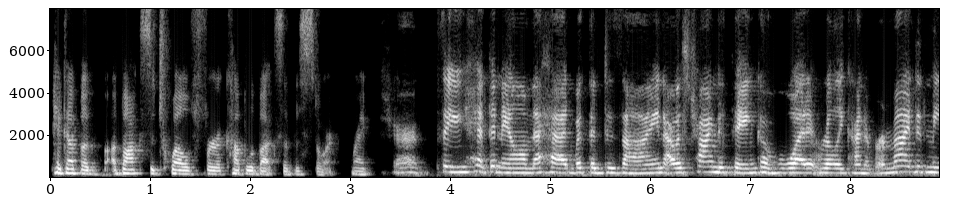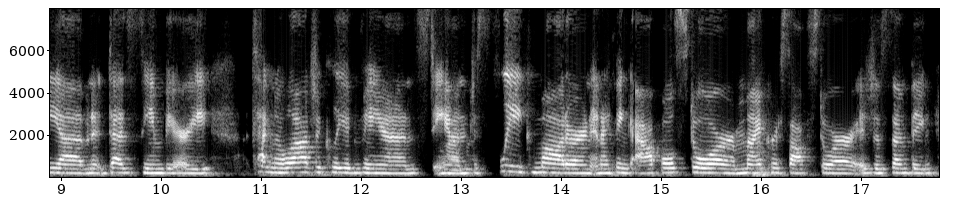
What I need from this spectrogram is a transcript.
pick up a, a, box of 12 for a couple of bucks at the store, right? Sure. So you hit the nail on the head with the design. I was trying to think of what it really kind of reminded me of, and it does seem very technologically advanced and just sleek, modern. And I think Apple Store, Microsoft Store is just something,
